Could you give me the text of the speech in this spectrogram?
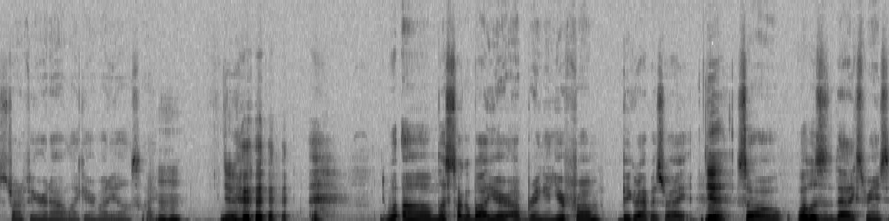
just trying to figure it out like everybody else. Like, hmm Yeah. well, um, let's talk about your upbringing. You're from Big Rapids, right? Yeah. So, what was that experience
